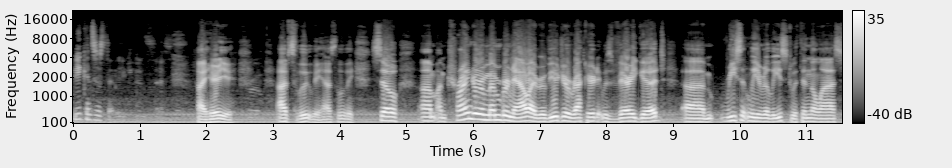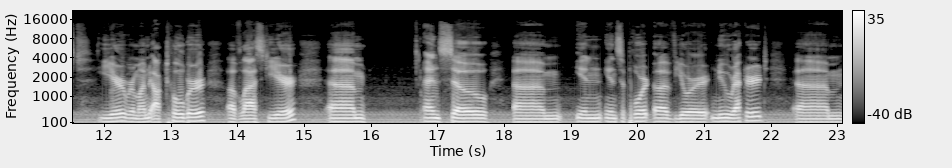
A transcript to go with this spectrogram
Be consistent. I hear you. Absolutely, absolutely. So um, I'm trying to remember now. I reviewed your record; it was very good. Um, recently released within the last year. Remind me, October of last year. Um, and so, um, in in support of your new record, um,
